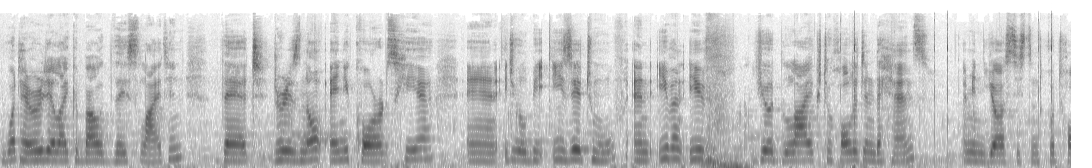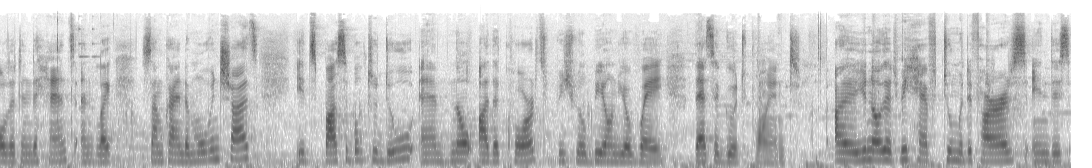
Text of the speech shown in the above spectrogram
what I really like about this lighting, that there is no any cords here and it will be easier to move and even if you'd like to hold it in the hands I mean your assistant could hold it in the hands and like some kind of moving shots it's possible to do and no other cords which will be on your way. That's a good point. You know that we have two modifiers in this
